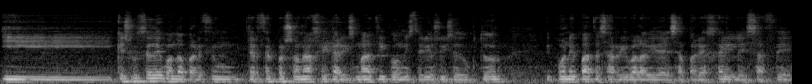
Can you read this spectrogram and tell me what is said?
¿Y qué sucede cuando aparece un tercer personaje carismático, misterioso y seductor y pone patas arriba la vida de esa pareja y les hace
